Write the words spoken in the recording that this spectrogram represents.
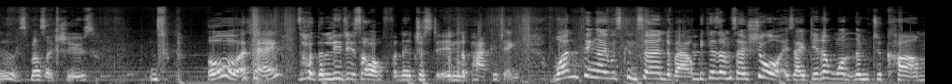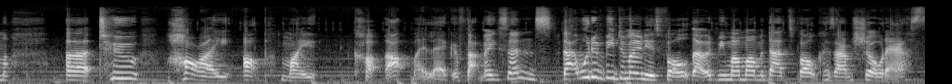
Ooh, it smells like shoes. Oh, okay. So the lid is off and they're just in the packaging. One thing I was concerned about, because I'm so short, is I didn't want them to come uh, too high up my cut up my leg, if that makes sense. That wouldn't be Demonia's fault, that would be my mum and dad's fault because I'm short ass.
